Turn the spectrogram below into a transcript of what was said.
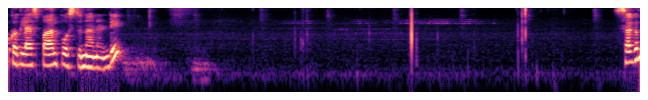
ఒక గ్లాస్ పాలు పోస్తున్నానండి. సగం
